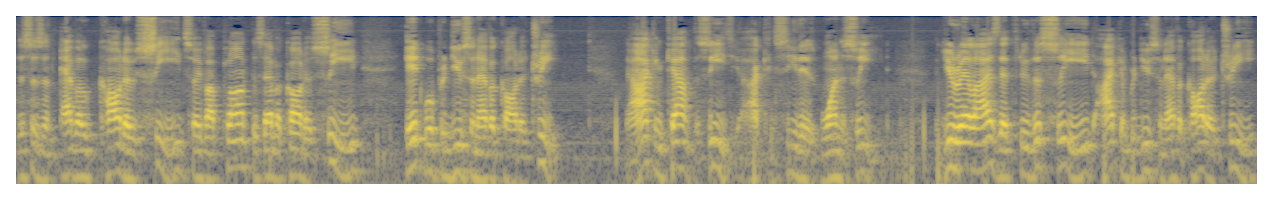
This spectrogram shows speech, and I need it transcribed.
This is an avocado seed. So if I plant this avocado seed, it will produce an avocado tree. Now I can count the seeds here. I can see there's one seed. But you realize that through this seed, I can produce an avocado tree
